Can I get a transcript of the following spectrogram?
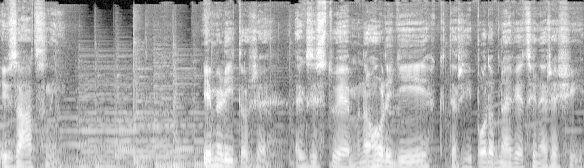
i vzácný. Je mi líto, že existuje mnoho lidí, kteří podobné věci neřeší.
